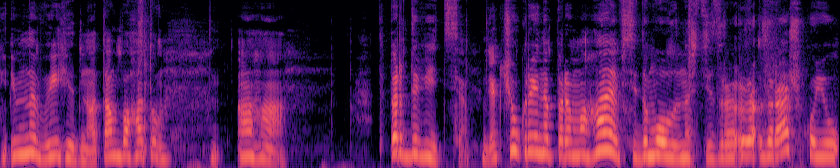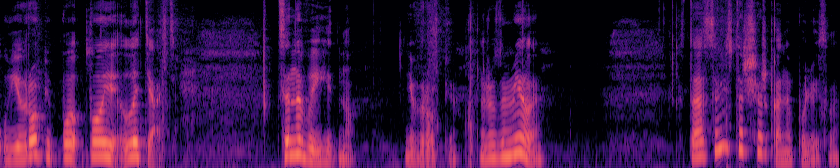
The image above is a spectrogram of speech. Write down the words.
Їм не вигідно, а там багато. Ага. Тепер дивіться, якщо Україна перемагає, всі домовленості з Рашкою в Європі полетять. Це невигідно Європі. Розуміли? Та самі старшарка не полізли.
